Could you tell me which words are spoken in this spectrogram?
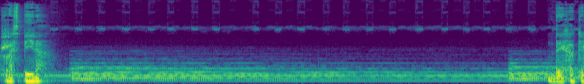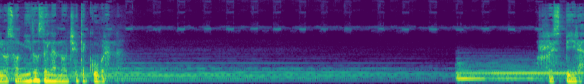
Respira. Deja que los sonidos de la noche te cubran. Respira.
